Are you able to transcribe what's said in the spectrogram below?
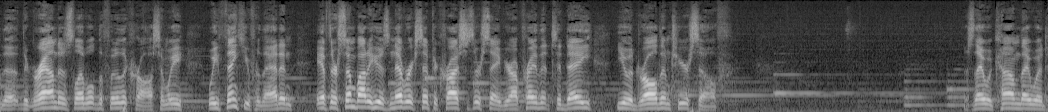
The, the ground is level at the foot of the cross. And we, we thank you for that. And if there's somebody who has never accepted Christ as their Savior, I pray that today you would draw them to yourself. As they would come, they would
